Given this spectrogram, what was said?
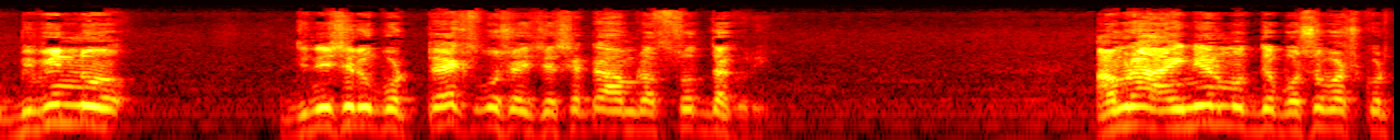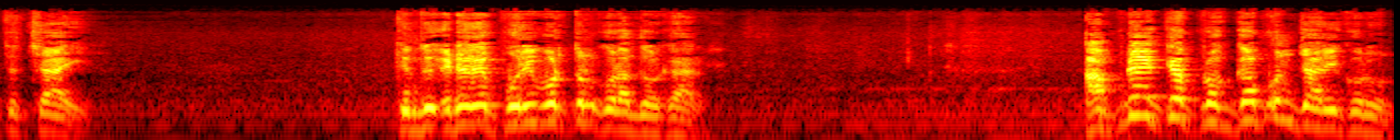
বিভিন্ন জিনিসের উপর ট্যাক্স বসাইছে, সেটা আমরা শ্রদ্ধা করি। আমরা আইনের মধ্যে বসবাস করতে চাই, কিন্তু এটাকে পরিবর্তন করা দরকার। আপনি একটা প্রজ্ঞাপন জারি করুন।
